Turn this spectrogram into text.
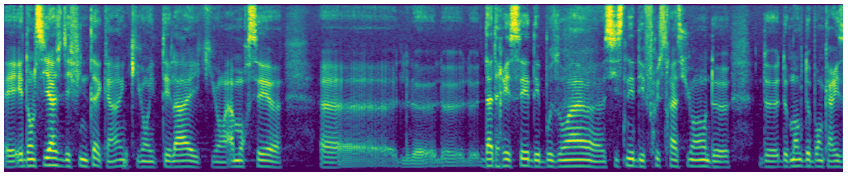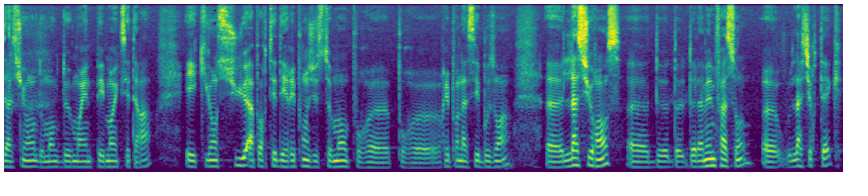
Et, dans le sillage des fintech, hein, qui ont été là et qui ont amorcé... Euh, d'adresser des besoins, euh, si ce n'est des frustrations de, de, manque de bancarisation, de manque de moyens de paiement, etc. Et qui ont su apporter des réponses justement pour, euh, pour répondre à ces besoins. L'assurance, de, de, la même façon, l'assurtech,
